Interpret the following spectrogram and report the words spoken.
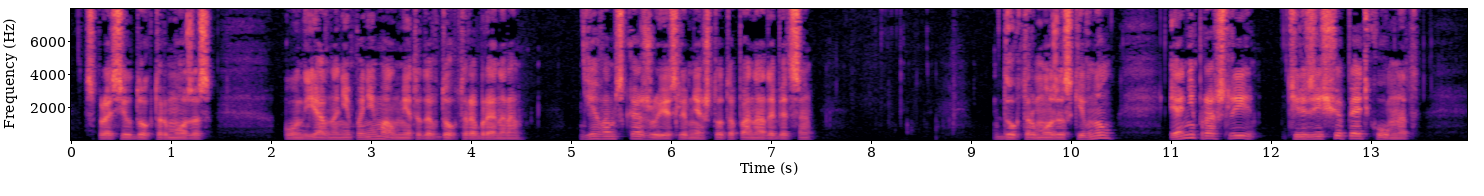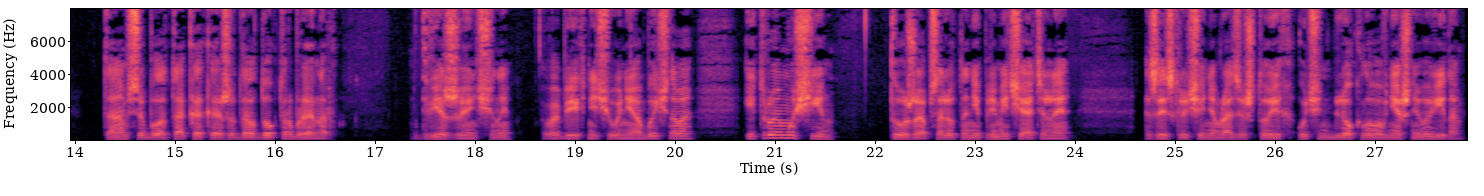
— спросил доктор Мозес. Он явно не понимал методов доктора Бреннера. «Я вам скажу, если мне что-то понадобится». Доктор Мозес кивнул, и они прошли через еще пять комнат. Там все было так, как и ожидал доктор Бреннер. Две женщины, в обеих ничего необычного, и трое мужчин, тоже абсолютно непримечательные, за исключением разве что их очень блеклого внешнего вида.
